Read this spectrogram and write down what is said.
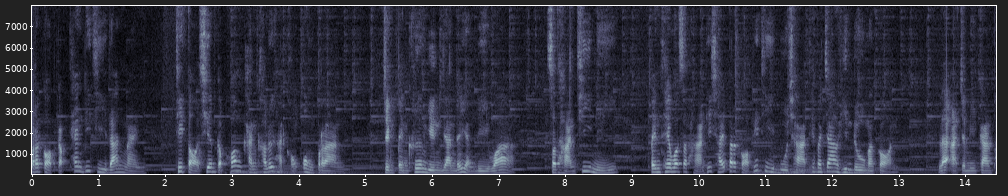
ประกอบกับแท่นพิธีด้านใน ที่ต่อเชื่อมกับห้องคันคฤหัสถ์ขององค์ปราง จึงเป็นเครื่องยืนยันได้อย่างดีว่า สถานที่นี้เป็นเทวสถานที่ใช้ประกอบพิธีบูชาเทพเจ้าฮินดูมาก่อน และอาจจะมีการผ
